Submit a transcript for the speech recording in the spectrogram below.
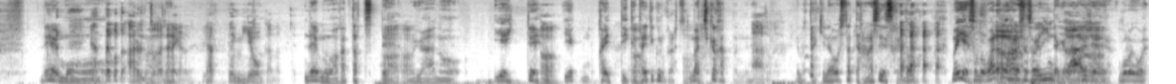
でもうやったことあるとかじゃないからね。やってみようかなって。でもう分かったっつって、俺があの家行って、うん。家帰って一回炊いてくるからっつって、まあ近かったんでね。ああそうかでも炊き直したって話ですけど まあいいやその藁の話はそれいいんだけど、ああじゃあごめんごめん、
